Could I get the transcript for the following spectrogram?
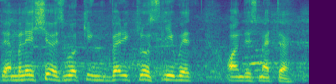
that Malaysia is working very closely with on this matter.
